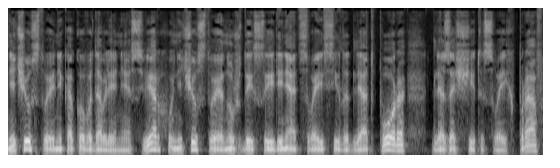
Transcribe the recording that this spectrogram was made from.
не чувствуя никакого давления сверху, не чувствуя нужды соединять свои силы для отпора, для защиты своих прав,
